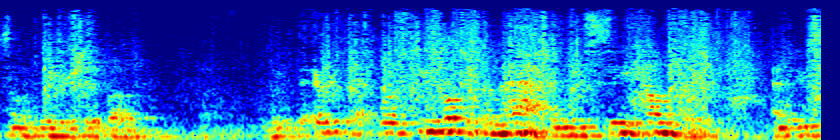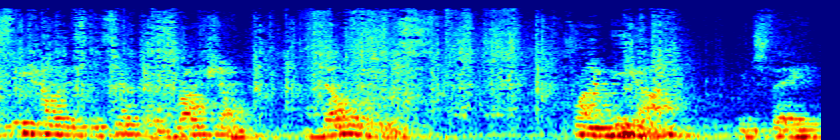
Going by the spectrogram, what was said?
some of the leadership of well, if you look at the map and you see Hungary and you see how it is encircled, Russia, Belarus, Crimea, which they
